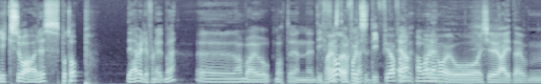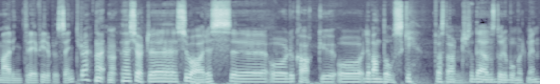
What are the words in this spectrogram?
gikk Suárez på topp. Det er jeg veldig fornøyd med. Eh, han var jo på en måte en diff Han i var jo starten. der. faktisk diff, fall. Ja, han var det. jo ikke eid av mer enn 3-4 tror jeg. Nei, jeg kjørte Suárez uh, og Lukaku og Lewandowski fra start, Mm. så det er jo den Mm. store bommerten min.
